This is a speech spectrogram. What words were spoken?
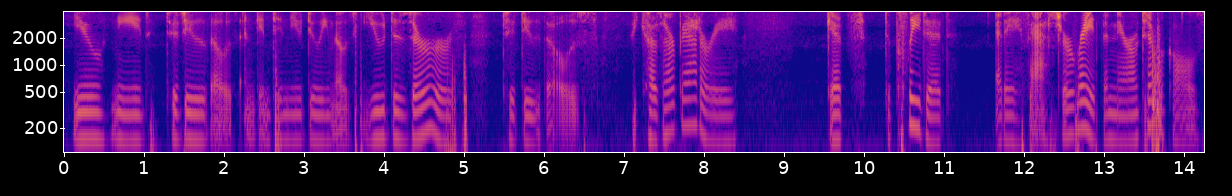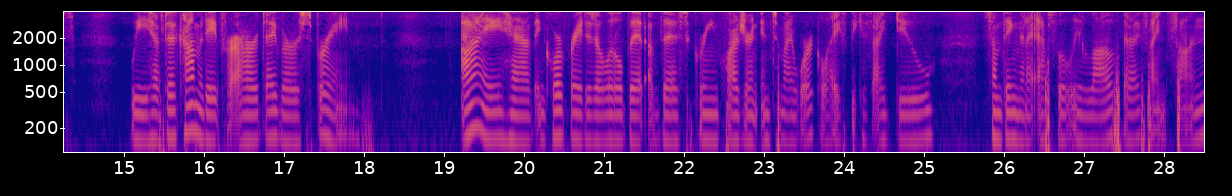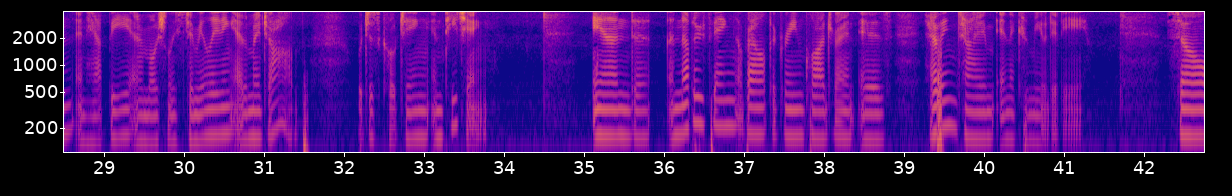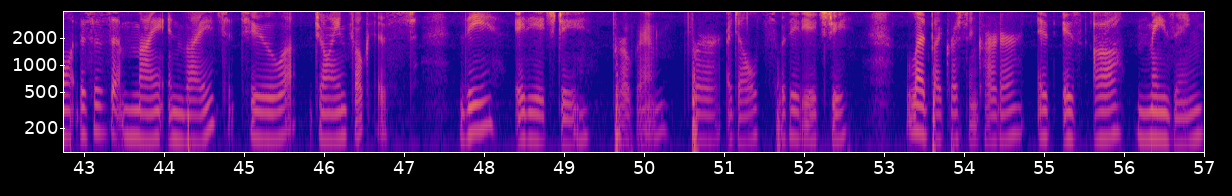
You need to do those and continue doing those. You deserve to do those because our battery gets depleted at a faster rate than neurotypicals. We have to accommodate for our diverse brain. I have incorporated a little bit of this green quadrant into my work life because I do something that I absolutely love, that I find fun and happy and emotionally stimulating as my job, which is coaching and teaching. And another thing about the green quadrant is having time in a community. So, this is my invite to join Focused, the ADHD program for adults with ADHD, led by Kristen Carder. It is amazing.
